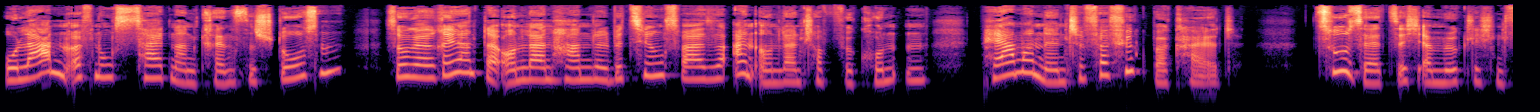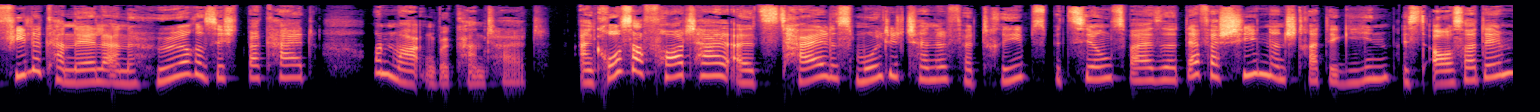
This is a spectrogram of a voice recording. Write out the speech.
Wo Ladenöffnungszeiten an Grenzen stoßen, suggeriert der Onlinehandel bzw. ein Onlineshop für Kunden permanente Verfügbarkeit. Zusätzlich ermöglichen viele Kanäle eine höhere Sichtbarkeit und Markenbekanntheit. Ein großer Vorteil als Teil des Multichannel-Vertriebs bzw. der verschiedenen Strategien ist außerdem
